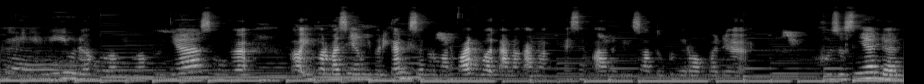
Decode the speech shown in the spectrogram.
hari ini, udah meluangin waktunya. Semoga eh, informasi yang diberikan bisa bermanfaat buat anak-anak SMA Negeri 1 Kulirong pada khususnya dan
